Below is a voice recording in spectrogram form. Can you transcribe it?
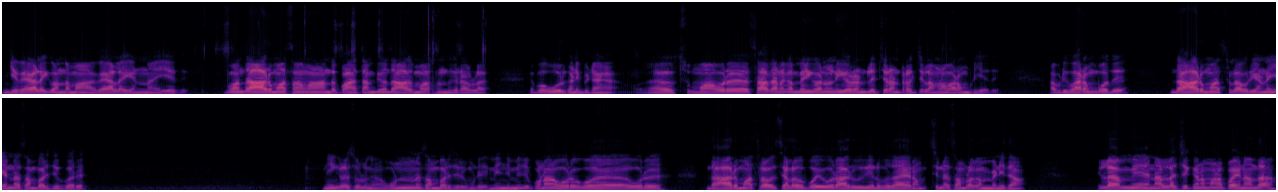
இங்கே வேலைக்கு வந்தோமா வேலை என்ன ஏது? இப்போ வந்து ஆறு மாதம் அந்த பா தம்பி வந்து ஆறு மாதம் இருந்துக்கிறாவில் இப்போ ஊருக்கு அனுப்பிட்டாங்க. சும்மா ஒரு சாதாரண கம்பெனிக்கு வரணும் நீங்கள் ரெண்டு லட்சம் ரெண்டரை லட்சம் இல்லாமல் வர முடியாது. அப்படி வரும்போது இந்த ஆறு மாதத்தில் அவர் என்ன என்ன சம்பாரிச்சிருப்பார்? நீங்களே சொல்லுங்கள் ஒன்றும் சம்பாரிச்சிருக்க முடியாது. மிஞ்சி மிஞ்சி போனால் ஒரு ஒரு இந்த ஆறு மாதத்தில் அவர் செலவு போய் ஒரு அறுபது எழுபதாயிரம் சின்ன சம்பள கம்பெனி தான் இல்லை நல்ல சிக்கனமான பையனாக இருந்தால்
